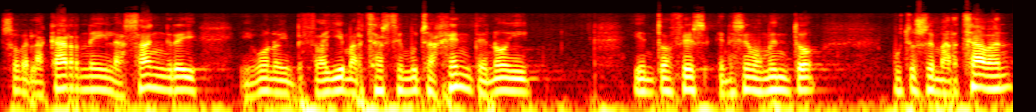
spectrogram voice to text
sobre la carne y la sangre, y, bueno, empezó allí a marcharse mucha gente, ¿no? Y, y entonces, en ese momento, muchos se marchaban,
